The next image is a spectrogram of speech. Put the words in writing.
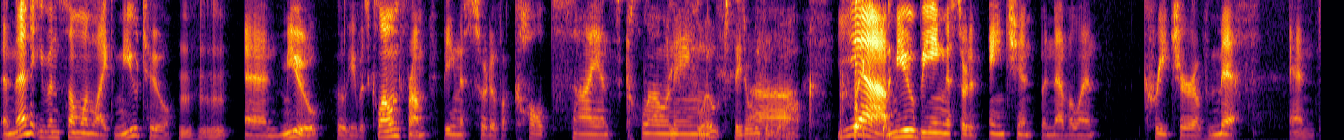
And then even someone like Mewtwo, and Mew, who he was cloned from, being this sort of occult science cloning. They float. They don't even Uh, walk. yeah, Mew being this sort of ancient, benevolent creature of myth, and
